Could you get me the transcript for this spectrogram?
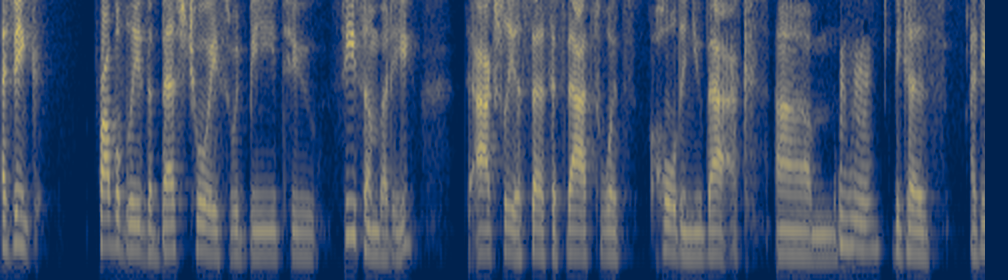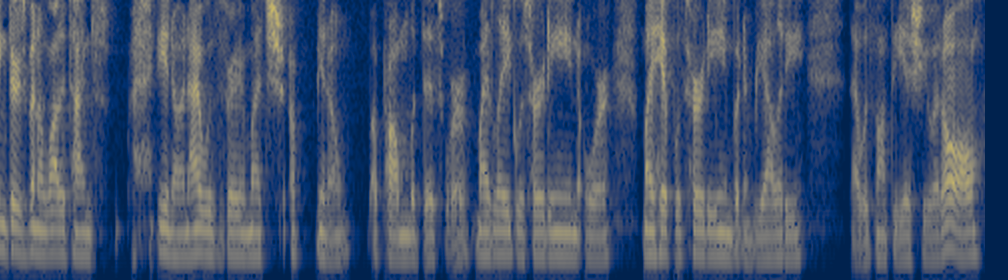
I think probably the best choice would be to see somebody to actually assess if that's what's holding you back. Um, mm-hmm. Because I think there's been a lot of times, you know, and I was very much, a, you know, a problem with this where my leg was hurting or my hip was hurting, but in reality, that was not the issue at all.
